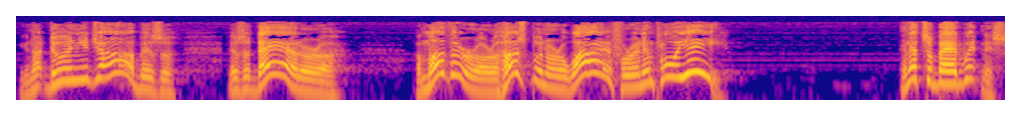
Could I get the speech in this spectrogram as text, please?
You're not doing your job as a as a dad or a, a mother or a husband or a wife or an employee. And that's a bad witness.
